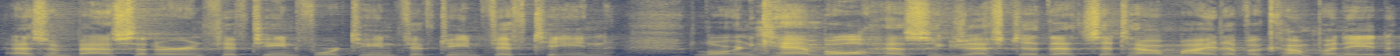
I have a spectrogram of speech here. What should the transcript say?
as ambassador in 1514 1515. Lorne Campbell has suggested that Sittow might have accompanied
